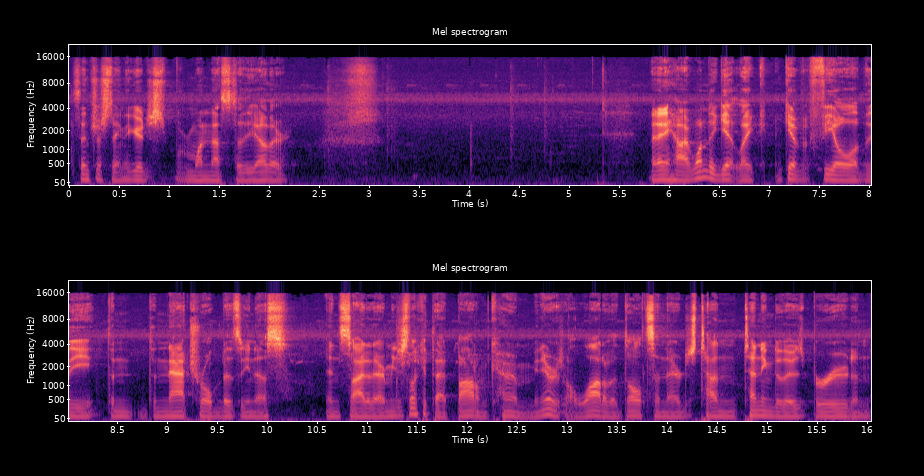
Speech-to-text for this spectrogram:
it's interesting They go just from one nest to the other. But anyhow, I wanted to get like give a feel of the the, the natural busyness inside of there. I mean, just look at that bottom comb. I mean, there's a lot of adults in there just ten, tending to those brood and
